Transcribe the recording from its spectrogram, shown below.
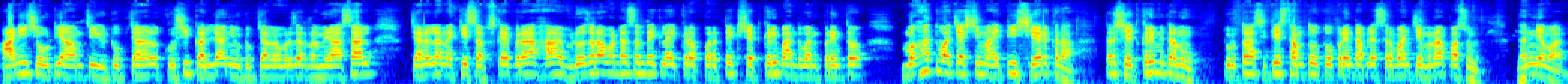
आणि शेवटी आमचे यूट्यूब चॅनल कृषी कल्याण यूट्यूब चॅनलवर जर नवीन असाल चॅनलला नक्की सबस्क्राईब करा. हा व्हिडिओ जर आवडला असेल तर एक लाईक करा. प्रत्येक शेतकरी बांधवांपर्यंत महत्त्वाची अशी माहिती शेअर करा. तर शेतकरी मित्रांनो तुर्तास इथेच थांबतो. तोपर्यंत आपल्या सर्वांचे मनापासून धन्यवाद.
